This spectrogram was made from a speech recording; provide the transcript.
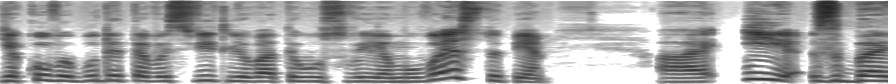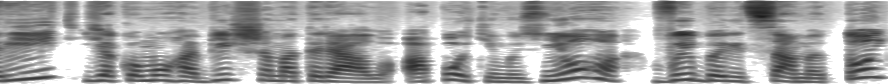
яку ви будете висвітлювати у своєму виступі. І зберіть якомога більше матеріалу, а потім із нього виберіть саме той,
